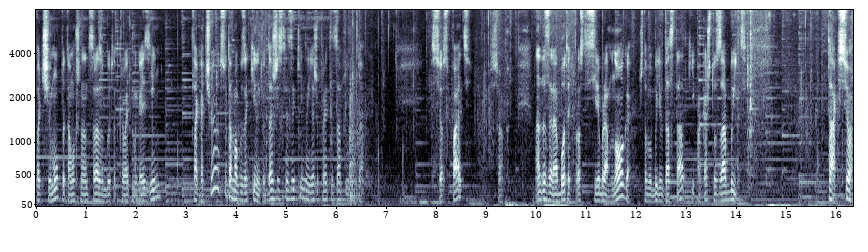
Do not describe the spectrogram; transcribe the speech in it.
Почему? Потому что надо сразу будет открывать магазин. Так, а что я вот сюда могу закинуть? Вот даже если я закину, я же про это забуду, да. Все, спать. Все. Надо заработать просто серебра много, чтобы быть в достатке и пока что забыть. Так, все.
